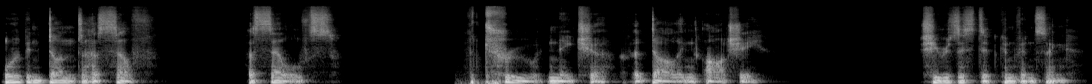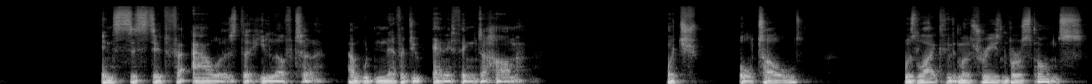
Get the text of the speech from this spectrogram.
What had been done to herself, herselves, the true nature of her darling Archie. She resisted convincing insisted for hours that he loved her and would never do anything to harm her. Which, all told, was likely the most reasonable response,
